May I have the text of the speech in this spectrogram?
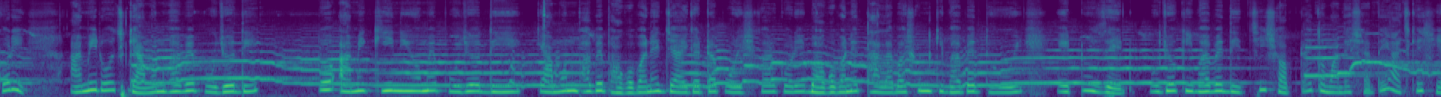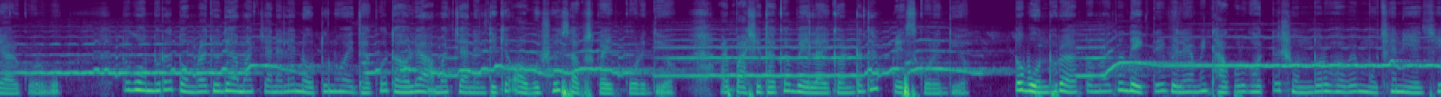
করি, আমি রোজ কেমনভাবে পুজো দিই? তো আমি কি নিয়মে পুজো দিই? কেমনভাবে ভগবানের জায়গাটা পরিষ্কার করি? ভগবানের থালা বাসন কীভাবে ধুই? এ টু জেড পুজো কীভাবে দিচ্ছি? সবটাই তোমাদের সাথে আজকে শেয়ার করব। তো বন্ধুরা, তোমরা যদি আমার চ্যানেলে নতুন হয়ে থাকো, তাহলে আমার চ্যানেলটিকে অবশ্যই সাবস্ক্রাইব করে দিও। আর পাশে থাকা বেল আইকনটাতে প্রেস করে দিও। তো বন্ধুরা, তোমরা তো দেখতেই পেলে আমি ঠাকুর ঘরটা সুন্দরভাবে মুছে নিয়েছি।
